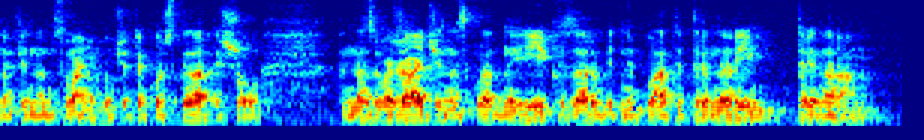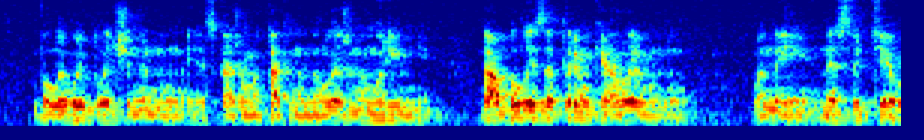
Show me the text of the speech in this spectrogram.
на фінансування. Хочу також сказати, що незважаючи на складний рік, заробітні плати тренерів, тренерам були виплачені, ну, скажімо так, на належному рівні. Да, були затримки, але ну, вони не суттєві.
